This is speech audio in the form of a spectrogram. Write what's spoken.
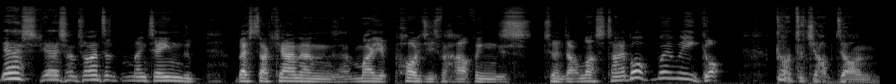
Yes, yes, I'm trying to maintain the best I can, and my apologies for how things turned out last time, but we- got got the job done.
